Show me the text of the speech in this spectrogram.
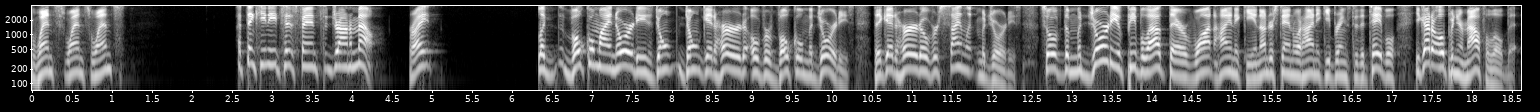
Wentz, Wentz, Wentz. I think he needs his fans to drown him out, right? Like vocal minorities don't don't get heard over vocal majorities. They get heard over silent majorities. So if the majority of people out there want Heinicke and understand what Heinicke brings to the table, you got to open your mouth a little bit.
